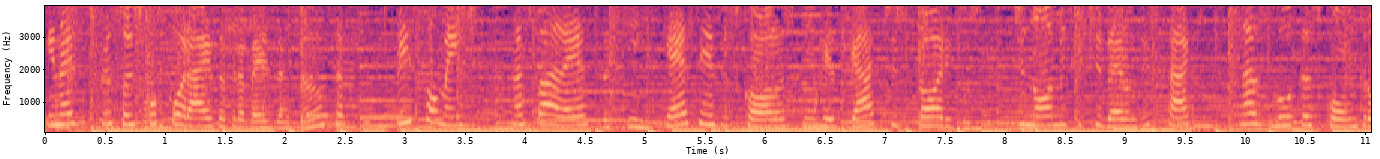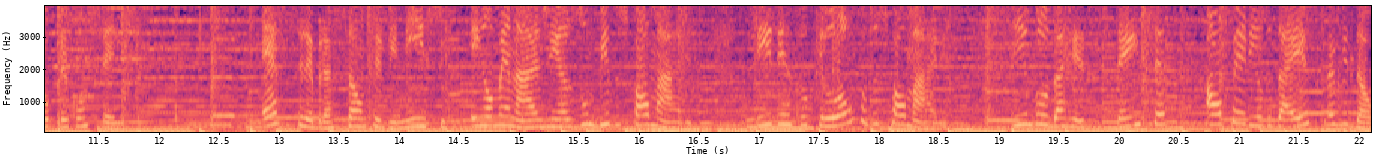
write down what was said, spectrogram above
e nas expressões corporais através da dança, principalmente nas palestras que enriquecem as escolas com resgates históricos de nomes que tiveram destaque nas lutas contra o preconceito. Essa celebração teve início em homenagem a Zumbi dos Palmares, líder do Quilombo dos Palmares, símbolo da resistência ao período da escravidão,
